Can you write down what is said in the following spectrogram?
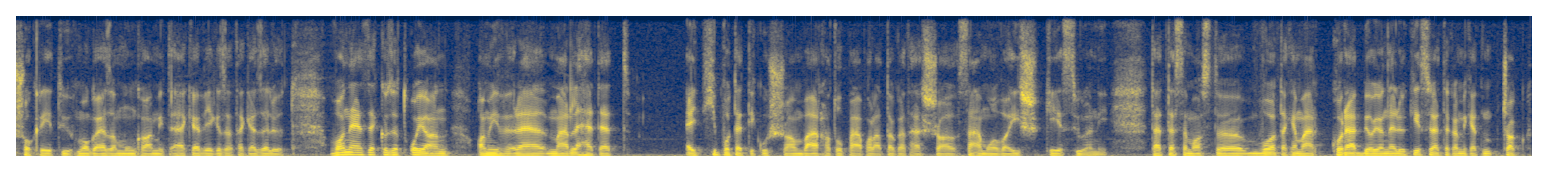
sokrétű maga ez a munka, amit el kell végezetek ezelőtt. Van -e ezek között olyan, amivel már lehetett egy hipotetikusan várható pápalátogatással számolva is készülni. Tehát teszem azt, voltak-e már korábbi olyan előkészületek, amiket csak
